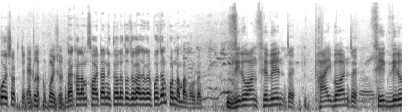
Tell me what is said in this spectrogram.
পঁয়ষট্টি। এক লক্ষ পঁয়ষট্টি। দেখালাম ছয়টা নিতে হলে তো যোগাযোগের প্রয়োজন ফোন নাম্বার বলবেন। Zero one seven five one six zero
